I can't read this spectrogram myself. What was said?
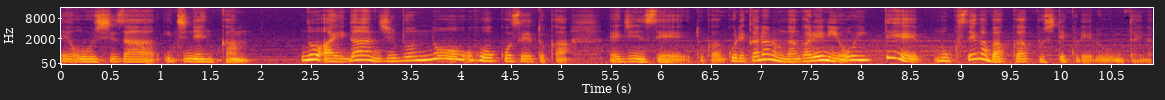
えー、お牛座1年間の間自分の方向性とか、えー、人生とかこれからの流れにおいて木星がバックアップしてくれるみたいな。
